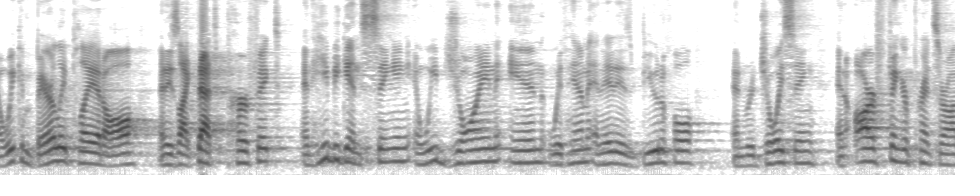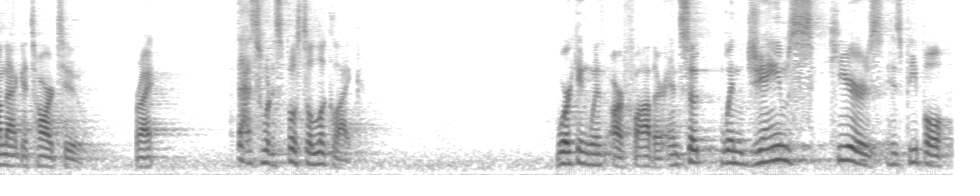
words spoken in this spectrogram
and we can barely play at all. And he's like, That's perfect. And he begins singing, and we join in with him, and it is beautiful and rejoicing, and our fingerprints are on that guitar too, right? That's what it's supposed to look like. Working with our Father. And so when James hears his people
